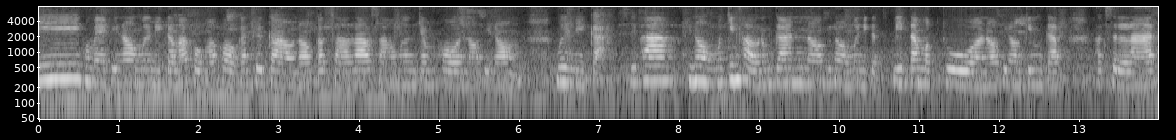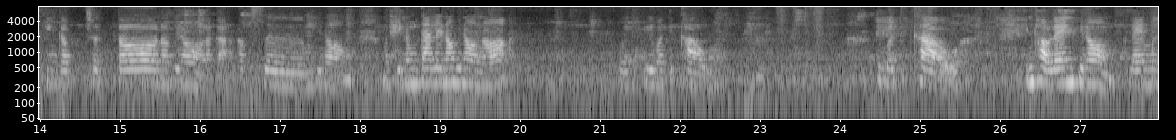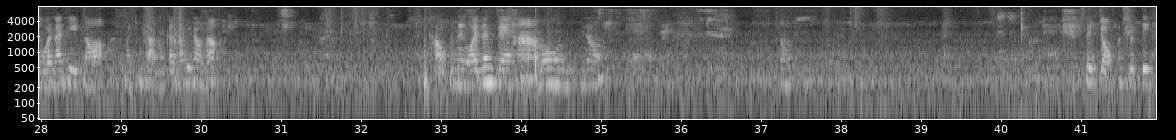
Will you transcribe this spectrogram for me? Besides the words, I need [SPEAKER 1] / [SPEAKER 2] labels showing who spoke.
[SPEAKER 1] ดีพ่อแม่พี่น้องมือนี้ก็มาพบมาพอกันคือเก่าเนาะกับสาวลาวสาวเมืองจำพรเนาะพี่น้องมือนี้กะสิพาพี่น้องมากินข้าวน้ำกันเนาะพี่น้องมือนี้ก็มีตำบักทัวเนาะพี่น้องกินกับผักสลัดกินกับสตอเนาะพี่น้องแล้วก็ผักเสริมพี่น้องมากินน้ำกันเลยเนาะพี่น้องเนาะโอ้ยลืมมาติดข่าวลืมมาติดข่าวกินข้าวแรงพี่น้องแรงมือวันอาทิตย์เนาะ มากินข้าวเหมือนกันนะพี่น้องเนาะเขาคนหนึ่งไว้ตั้งแต่หาโมงพี่น้องเอาใส่จอกพลาสติก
